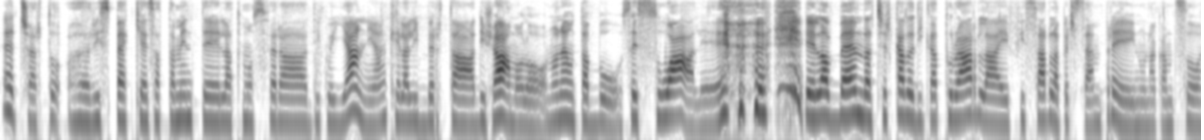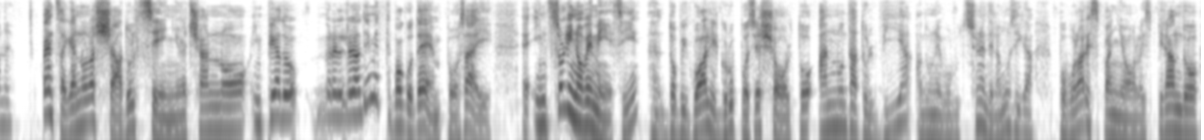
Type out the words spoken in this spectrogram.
Eh certo, eh, rispecchia esattamente l'atmosfera di quegli anni, anche la libertà, diciamolo, non è un tabù, sessuale e la band ha cercato di catturarla e fissarla per sempre in una canzone. Pensa che hanno lasciato il segno e ci hanno impiegato rel- relativamente poco tempo, sai? Eh, in soli nove mesi, eh, dopo i quali il gruppo si è sciolto, hanno dato il via ad un'evoluzione della musica popolare spagnola, ispirando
